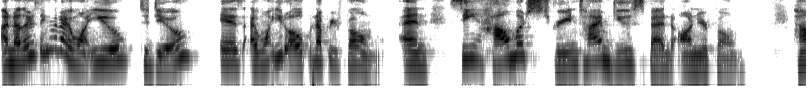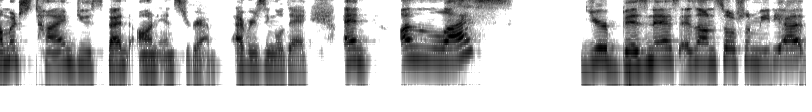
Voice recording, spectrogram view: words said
Another thing that I want you to do is I want you to open up your phone and see how much screen time do you spend on your phone? How much time do you spend on Instagram every single day? And unless your business is on social media,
